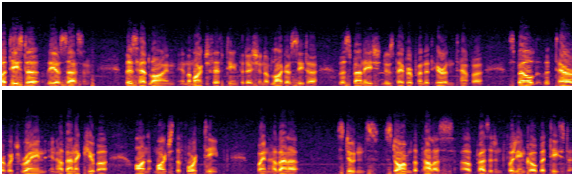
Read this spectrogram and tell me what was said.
Batista the assassin. This headline in the March 15th edition of La Gaceta, the Spanish newspaper printed here in Tampa, spelled the terror which reigned in Havana, Cuba on March the 14th, when Havana students stormed the palace of President Fulgencio Batista.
